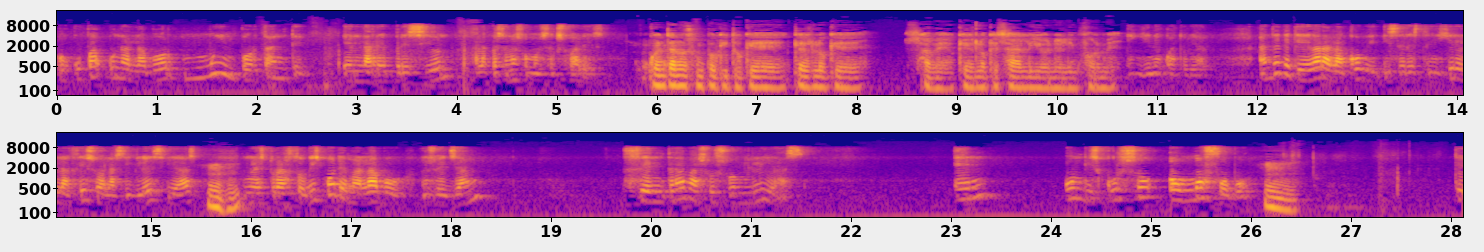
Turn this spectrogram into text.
ocupa una labor muy importante en la represión a las personas homosexuales. Cuéntanos un poquito qué, qué es lo que sabe, qué es lo que salió en el informe. en Guinea Ecuatorial. Antes de que llegara la COVID y se restringiera el acceso a las iglesias, nuestro arzobispo de Malabo, Nzuejan, centraba sus homilías en un discurso homófobo Mm. que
